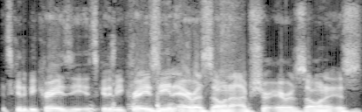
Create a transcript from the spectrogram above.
It's going to be crazy. It's going to be crazy in Arizona. I'm sure Arizona is.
